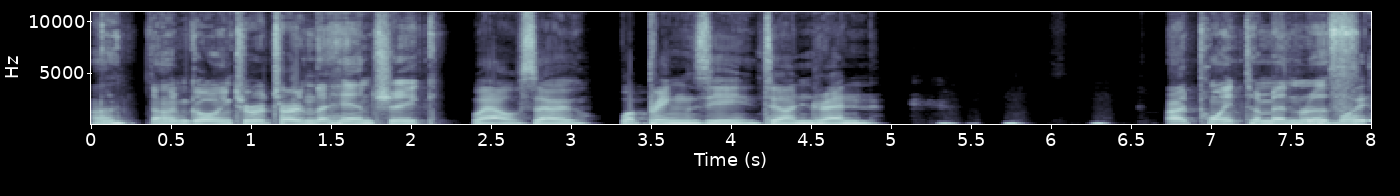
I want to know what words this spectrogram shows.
I'm going to return the handshake. well so what brings you to Undren I point to Minrith. what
